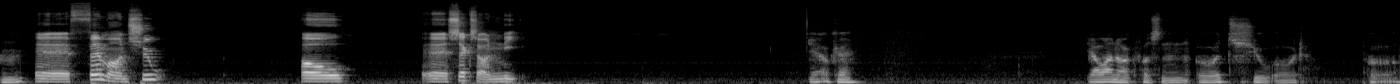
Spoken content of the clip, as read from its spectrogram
Mm. øh, 5 og en 7, og øh, 6 og en 9. Ja, okay. Jeg var nok på sådan 8, 7, 8 på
